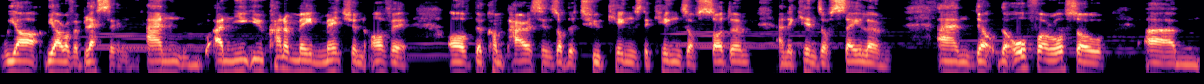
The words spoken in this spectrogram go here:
we are we are of a blessing. And and you, you kind of made mention of it of the comparisons of the two kings the kings of sodom and the kings of salem. And the, the author also um,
